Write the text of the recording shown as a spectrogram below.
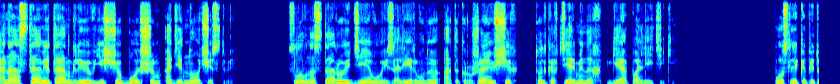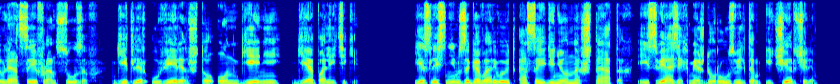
она оставит Англию в еще большем одиночестве, словно старую деву, изолированную от окружающих только в терминах геополитики. После капитуляции французов Гитлер уверен, что он гений геополитики. Если с ним заговаривают о Соединенных Штатах и связях между Рузвельтом и Черчиллем,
